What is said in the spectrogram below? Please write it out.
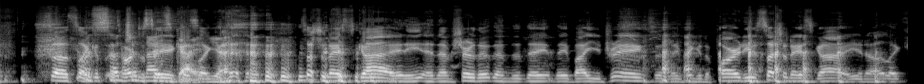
so it's like it's, it's, hard to nice say because like yeah. such a nice guy, and, he, and I'm sure that then they they buy you drinks and they bring you to party. He's such a nice guy, you know. Like,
